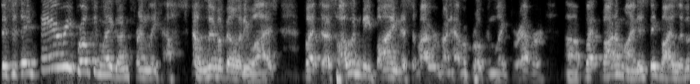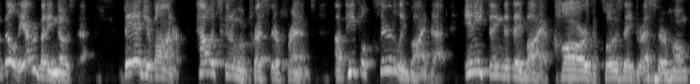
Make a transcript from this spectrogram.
This is a very broken leg, unfriendly house, livability wise. But uh, so I wouldn't be buying this if I were going to have a broken leg forever. Uh, but bottom line is they buy livability. Everybody knows that. Badge of honor how it's going to impress their friends. Uh, people clearly buy that. Anything that they buy, a car, the clothes they dress their home,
